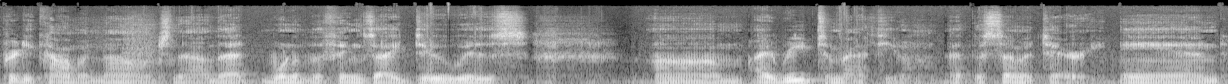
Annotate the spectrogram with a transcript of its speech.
pretty common knowledge now that one of the things I do is um, I read to Matthew at the cemetery. And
